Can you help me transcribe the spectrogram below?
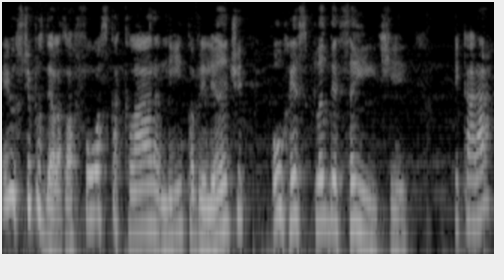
E os tipos delas, ó, fosca, clara, limpa, brilhante ou resplandecente. Ficará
